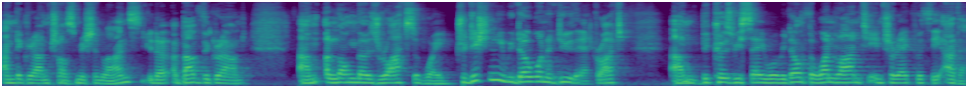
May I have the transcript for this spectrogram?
underground transmission lines, you know, above the ground, um, along those rights of way? Traditionally, we don't want to do that, right? Um, because we say, well, we don't want the one line to interact with the other.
